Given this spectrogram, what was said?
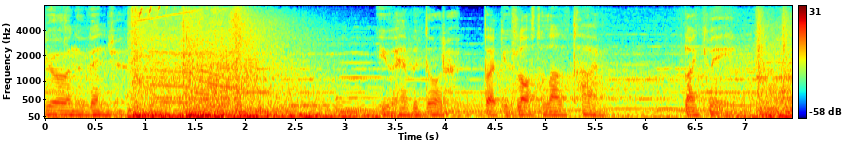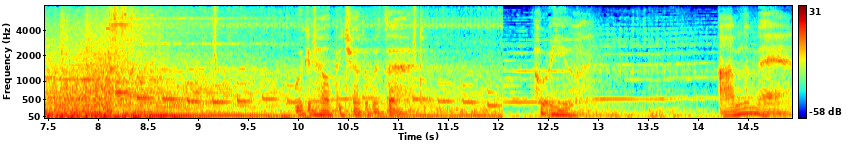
You're an Avenger. You have a daughter, but you've lost a lot of time. Like me. We can help each other with that. Who are you? I'm the man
